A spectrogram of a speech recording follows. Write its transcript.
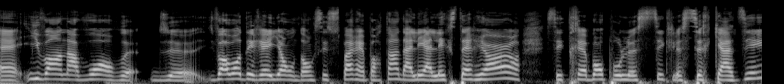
euh, il va en avoir de, il va avoir des rayons. Donc, c'est super important d'aller à l'extérieur. C'est très bon pour le cycle circadien,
